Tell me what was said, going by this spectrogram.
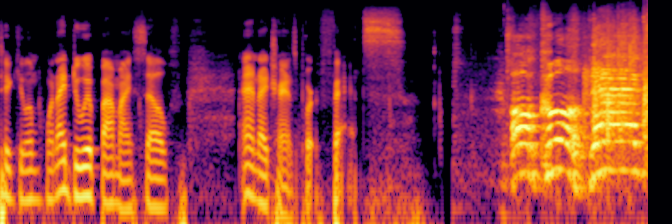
reticulum when I do it by myself and I transport fats. Oh, cool! Next!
